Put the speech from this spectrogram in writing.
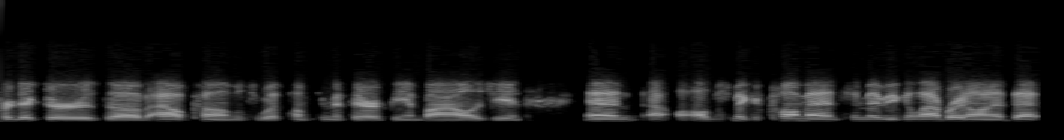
predictors of outcomes with pump chemotherapy and biology. And, and I'll just make a comment and maybe you can elaborate on it that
